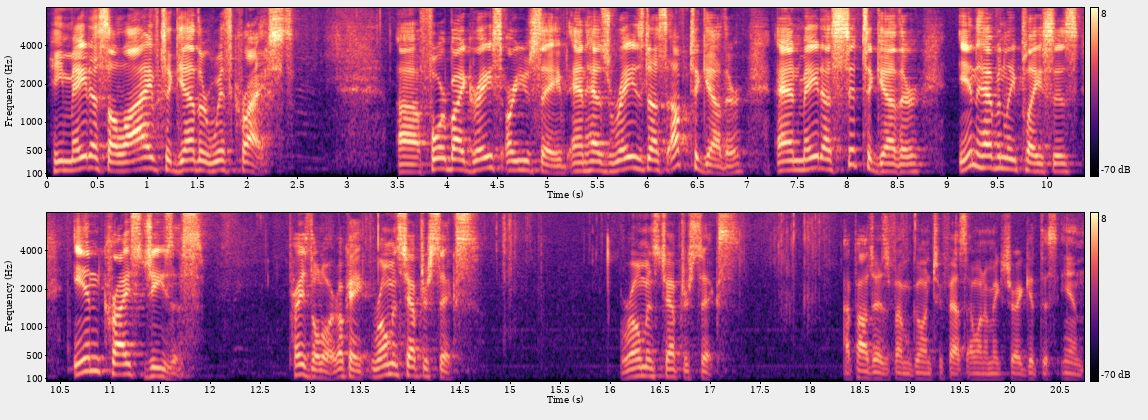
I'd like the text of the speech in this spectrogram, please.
He made us alive together with Christ. Uh, For by grace are you saved, and has raised us up together and made us sit together in heavenly places in Christ Jesus. Praise the Lord. Okay, Romans chapter 6. Romans chapter 6. I apologize if I'm going too fast. I want to make sure I get this in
